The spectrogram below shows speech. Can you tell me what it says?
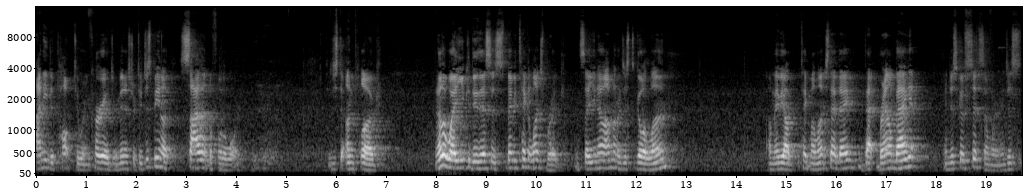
I need to talk to or encourage or minister to? Just being a silent before the Lord. So just to unplug Another way you could do this is maybe take a lunch break and say, you know, I'm going to just go alone. Or maybe I'll take my lunch that day, brown bag it, and just go sit somewhere and just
